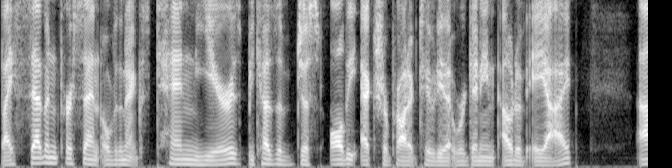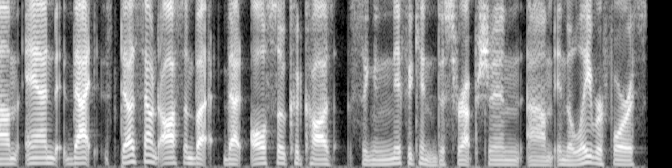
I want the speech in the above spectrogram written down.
by 7% over the next 10 years because of just all the extra productivity that we're getting out of AI. Um, and that does sound awesome, but that also could cause significant disruption um, in the labor force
